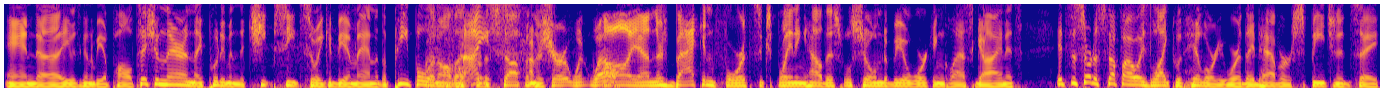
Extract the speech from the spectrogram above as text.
and uh, he was going to be a politician there, and they put him in the cheap seats so he could be a man of the people and all that sort of stuff. And I'm sure it went well. Oh yeah, and there's back and forths explaining how this will show him to be a working class guy, and it's it's the sort of stuff I always liked with Hillary, where they'd have her speech and it'd say,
